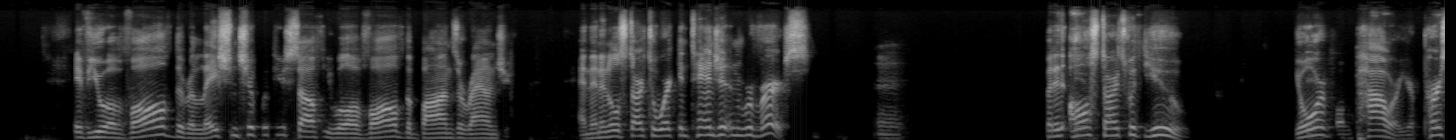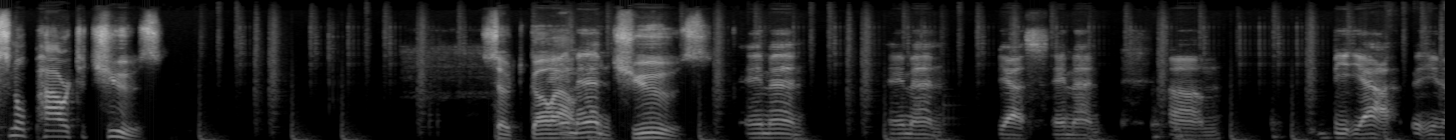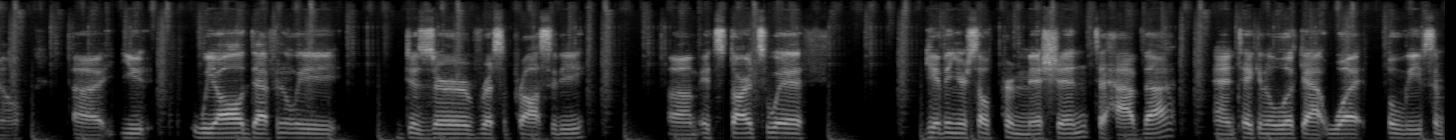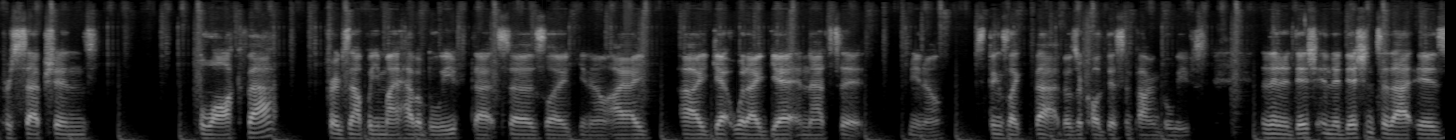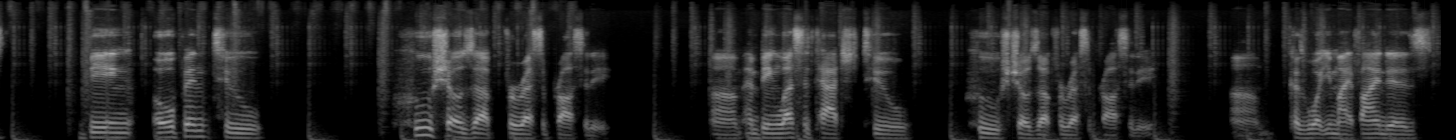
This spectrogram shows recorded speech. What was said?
If you evolve the relationship with yourself, you will evolve the bonds around you. And then it'll start to work in tangent and reverse. mm, But it all starts with you. Your power, your personal power to choose. So go out Amen. and choose. Amen. Amen. Yes. Amen. Um, be, yeah, you know, uh, you, we all definitely deserve reciprocity. Um, it starts with giving yourself permission to have that and taking a look at what beliefs and perceptions block that. For example, you might have a belief that says like, you know, I I get what I get and that's it. You know, things like that. Those are called disempowering beliefs. And then in addition, in addition to that is being open to who shows up for reciprocity um, and being less attached to who shows up for reciprocity. Because what you might find is,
